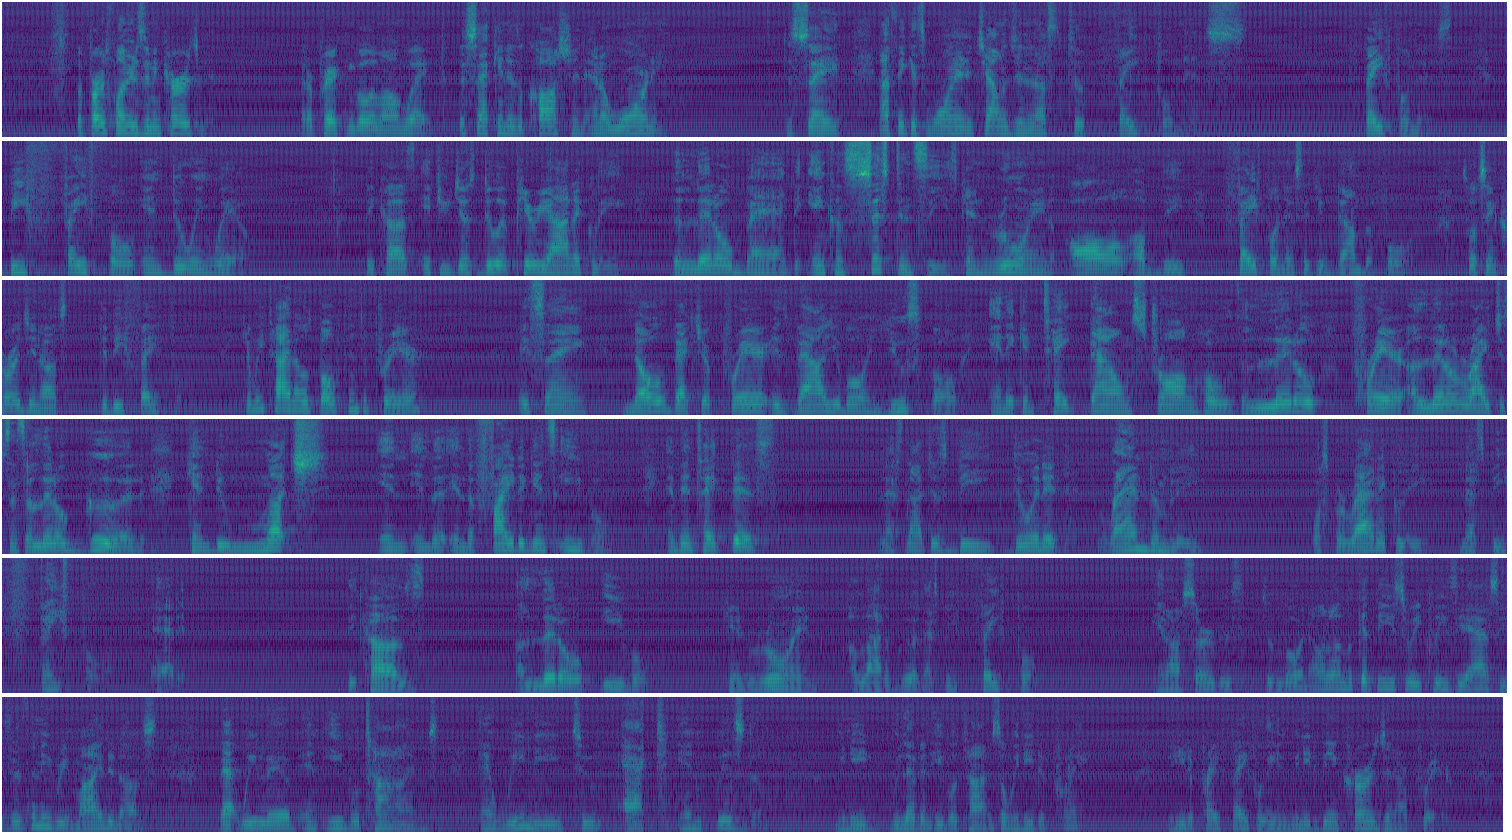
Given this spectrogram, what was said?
The first one is an encouragement that a prayer can go a long way. The second is a caution and a warning to say, and I think it's warning and challenging us to faithfulness. Faithfulness. Be faithful in doing well. Because if you just do it periodically, the little bad, the inconsistencies can ruin all of the faithfulness that you've done before. So it's encouraging us to be faithful. Can we tie those both into prayer? It's saying, know that your prayer is valuable and useful, and it can take down strongholds. A little prayer, a little righteousness, a little good can do much in, in, the, in the fight against evil. And then take this let's not just be doing it randomly or sporadically, let's be faithful at it. Because a little evil can ruin a lot of good. Let's be faithful in our service to the Lord. Now, when I look at these three Ecclesiastes, isn't he reminding us that we live in evil times and we need to act in wisdom? We need we live in evil times, so we need to pray. We need to pray faithfully. We need to be encouraged in our prayer.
